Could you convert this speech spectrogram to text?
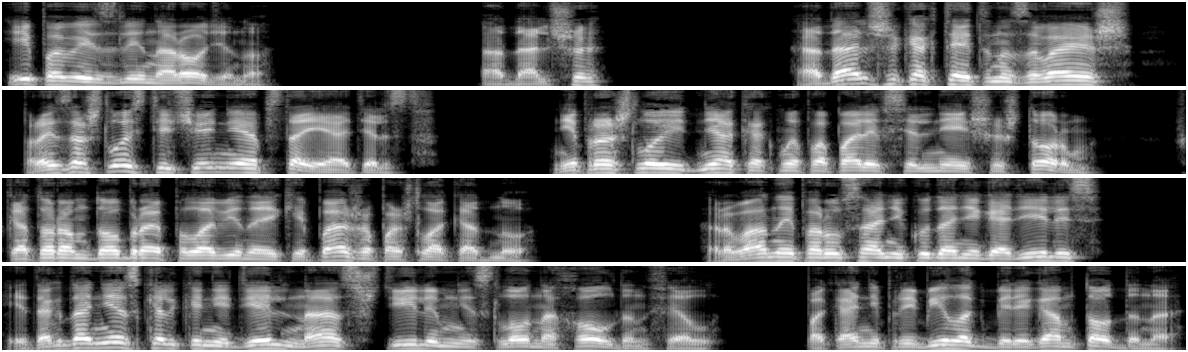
и повезли на родину. А дальше? А дальше, как ты это называешь, произошло стечение обстоятельств. Не прошло и дня, как мы попали в сильнейший шторм, в котором добрая половина экипажа пошла ко дну. Рваные паруса никуда не годились, и тогда несколько недель нас штилем несло на Холденфелл пока не прибило к берегам Тоддена.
